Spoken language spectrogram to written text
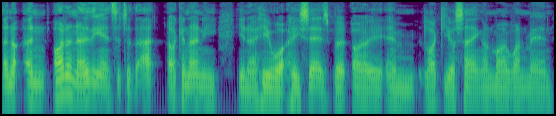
And and I don't know the answer to that. I can only you know hear what he says but I am like you're saying on my one man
